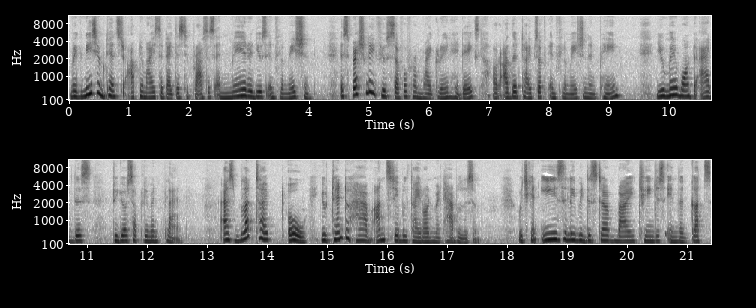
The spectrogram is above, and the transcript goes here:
Magnesium tends to optimize the digestive process and may reduce inflammation especially if you suffer from migraine headaches or other types of inflammation and pain. You may want to add this to your supplement plan. As blood type O, you tend to have unstable thyroid metabolism, which can easily be disturbed by changes in the gut's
